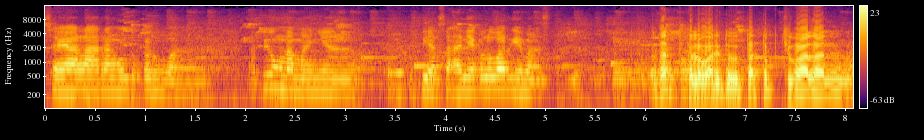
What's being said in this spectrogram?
saya larang untuk keluar. Tapi yang namanya kebiasaannya keluar ya, Mas. Eh, Tetap keluar itu tetap jualan.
